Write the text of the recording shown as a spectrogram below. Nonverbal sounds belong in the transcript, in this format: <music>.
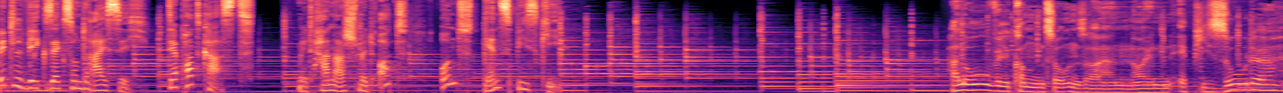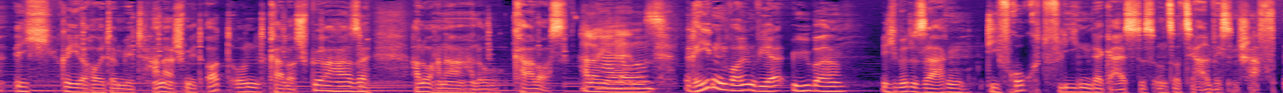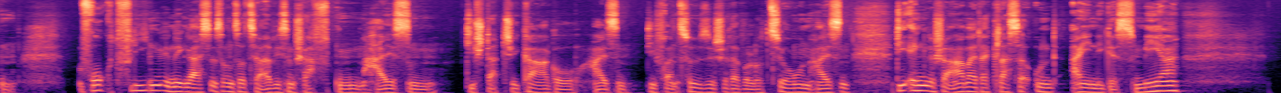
Mittelweg 36, der Podcast mit Hanna Schmidt-Ott und Jens Bieski. Hallo, willkommen zu unserer neuen Episode. Ich rede heute mit Hanna Schmidt-Ott und Carlos Spürhase. Hallo Hanna, hallo Carlos. Hallo Jens. Reden wollen wir über, ich würde sagen, die Fruchtfliegen der Geistes- und Sozialwissenschaften. Fruchtfliegen in den Geistes- und Sozialwissenschaften heißen die Stadt Chicago, heißen die französische Revolution, heißen die englische Arbeiterklasse und einiges mehr.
